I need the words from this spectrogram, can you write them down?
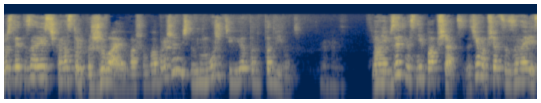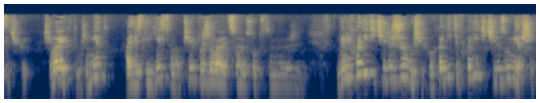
Просто эта занавесочка настолько живая в вашем воображении, что вы не можете ее под- подвинуть. Вам обязательно с ней пообщаться. Зачем общаться с занавесочкой? Человека-то уже нет, а если есть, он вообще проживает свою собственную жизнь. Вы не входите через живущих, вы ходите, входите через умерших.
